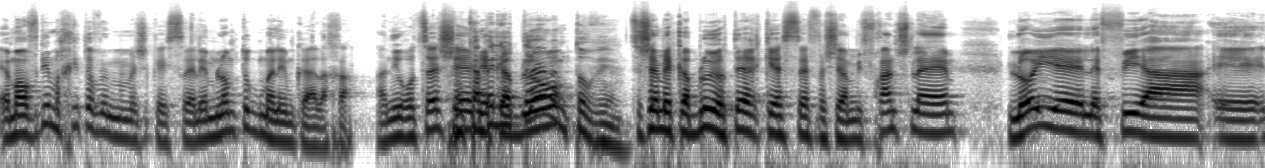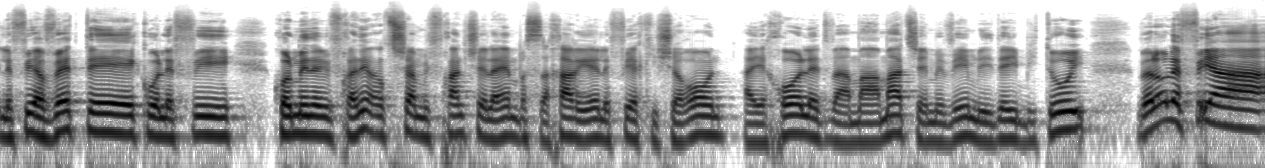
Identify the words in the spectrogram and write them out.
הם העובדים הכי טובים במשק הישראלי, הם לא מתוגמלים כהלכה. אני רוצה שהם לקבל יקבלו... יותר הם טובים. רוצה שהם יקבלו יותר כסף, ושהמבחן שלהם לא יהיה לפי, ה, אה, לפי הוותק או לפי כל מיני מבחנים, אני רוצה שהמבחן שלהם בשכר יהיה לפי הכישרון, היכולת והמאמץ שהם מביאים לידי ביטוי, ולא לפי, ה,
